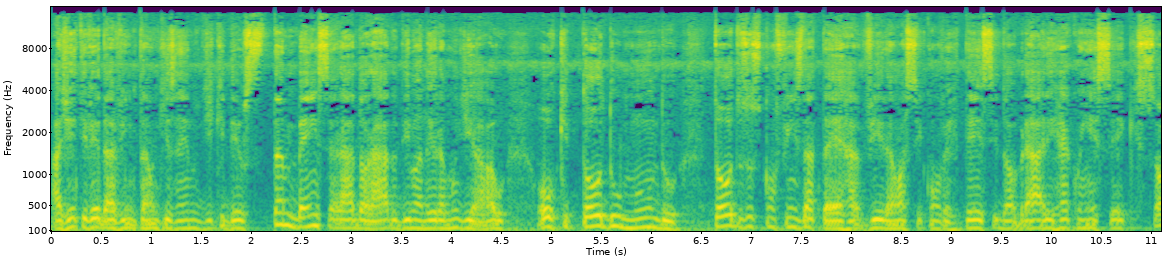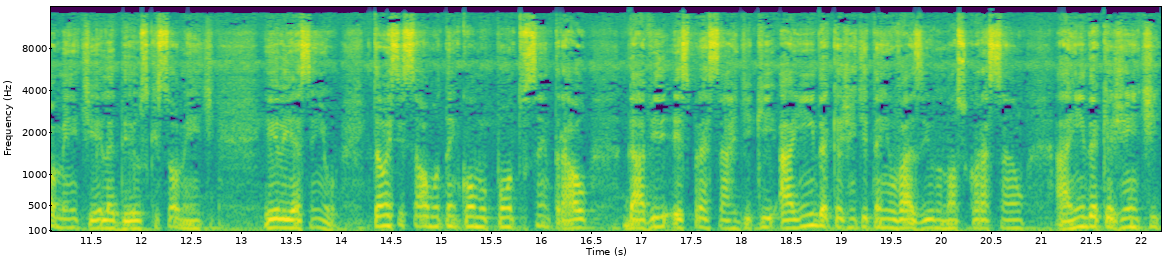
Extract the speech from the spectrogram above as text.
a gente vê Davi então dizendo de que Deus também será adorado de maneira mundial, ou que todo o mundo, todos os confins da terra virão a se converter, se dobrar e reconhecer que somente Ele é Deus, que somente ele é Senhor. Então esse salmo tem como ponto central Davi expressar de que ainda que a gente tenha um vazio no nosso coração, ainda que a gente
